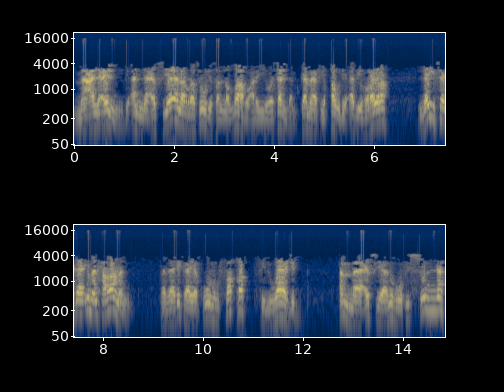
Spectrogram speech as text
مع العلم بأن عصيان الرسول صلى الله عليه وسلم كما في قول أبي هريرة ليس دائما حراما فذلك يكون فقط في الواجب. أما عصيانه في السنة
